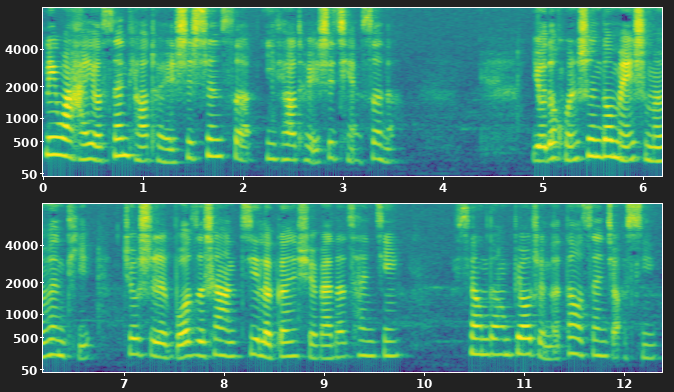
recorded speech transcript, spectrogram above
另外还有三条腿是深色，一条腿是浅色的。有的浑身都没什么问题，就是脖子上系了根雪白的餐巾，相当标准的倒三角形。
